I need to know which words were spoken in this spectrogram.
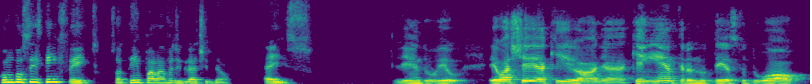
como vocês têm feito. Só tenho palavra de gratidão. É isso. Lindo, Will. Eu achei aqui, olha, quem entra no texto do UOL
